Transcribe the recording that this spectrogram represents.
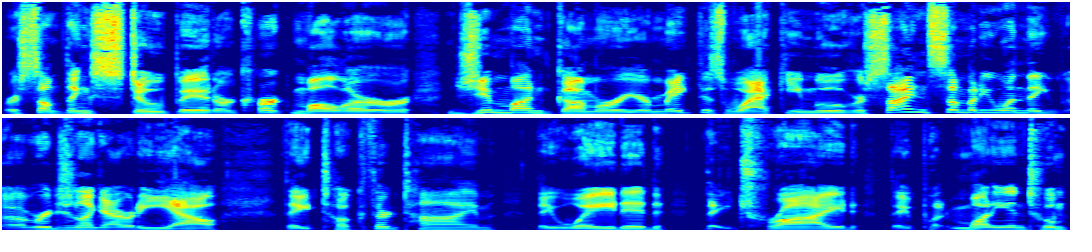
or something stupid or Kirk Muller or Jim Montgomery or make this wacky move or sign somebody when they originally got rid of Yeo. They took their time, they waited, they tried, they put money into him.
